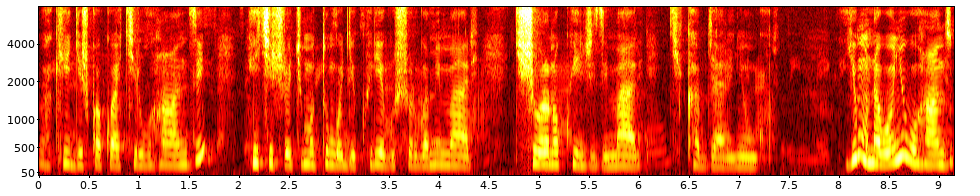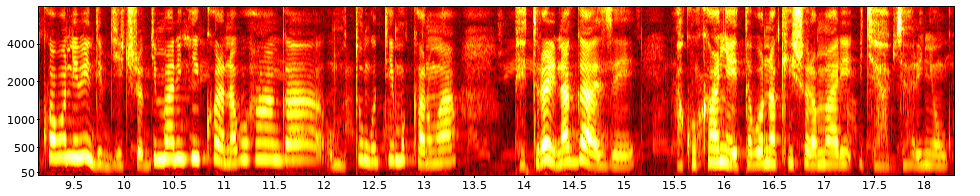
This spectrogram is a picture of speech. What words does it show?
Bakigishwa kwakira ubuhanzi nk'icyiciro cy'umutungo gikwiriye gushorwamo imari gishobora no kwinjiza imari kikabyara inyungu. Iyo umuntu abonye ubuhanzi uko abona ibindi byiciro by'imari nk'ikoranabuhanga umutungo utimukanwa peteroli na gaze ako kanya ahita abona ko ishoramari ryabyara inyungu.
